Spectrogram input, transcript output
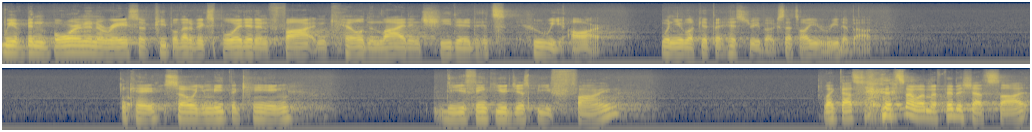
We have been born in a race of people that have exploited and fought and killed and lied and cheated. It's who we are. When you look at the history books, that's all you read about. Okay, so you meet the king. Do you think you'd just be fine? Like, that's, that's not what Mephibosheth thought.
